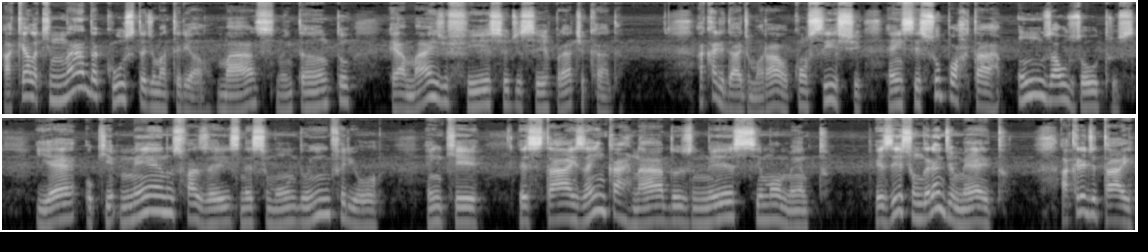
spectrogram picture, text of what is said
aquela que nada custa de material, mas, no entanto, é a mais difícil de ser praticada. A caridade moral consiste em se suportar uns aos outros e é o que menos fazeis nesse mundo inferior em que estáis encarnados nesse momento. Existe um grande mérito. Acreditai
